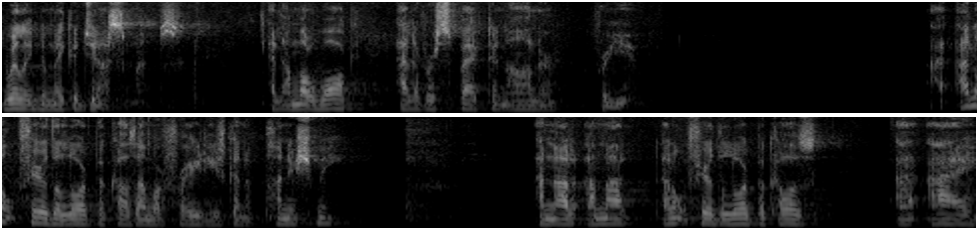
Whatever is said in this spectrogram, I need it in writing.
willing to make adjustments. And I'm going to walk out of respect and honor for you. I, don't fear the Lord because I'm afraid He's going to punish me. I'm not, I'm not, I don't fear the Lord because I, I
